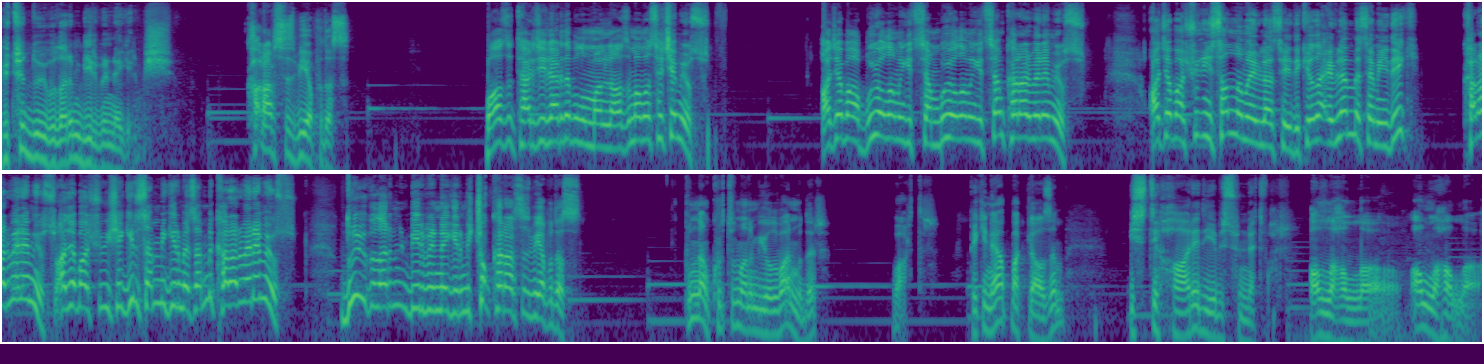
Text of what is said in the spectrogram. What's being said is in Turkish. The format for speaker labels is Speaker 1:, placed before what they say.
Speaker 1: Bütün duyguların birbirine girmiş. Kararsız bir yapıdasın. Bazı tercihlerde bulunman lazım ama seçemiyorsun. Acaba bu yola mı gitsem, bu yola mı gitsem karar veremiyorsun. Acaba şu insanla mı evlenseydik ya da evlenmese miydik? Karar veremiyorsun. Acaba şu işe girsem mi girmesem mi karar veremiyorsun. Duyguların birbirine girmiş çok kararsız bir yapıdasın. Bundan kurtulmanın bir yolu var mıdır? Vardır. Peki ne yapmak lazım? İstihare diye bir sünnet var. Allah Allah, Allah Allah.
